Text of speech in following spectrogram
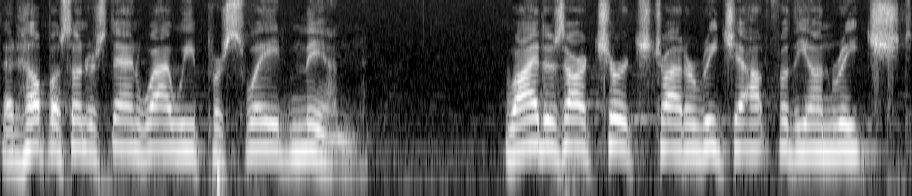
that help us understand why we persuade men. Why does our church try to reach out for the unreached?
